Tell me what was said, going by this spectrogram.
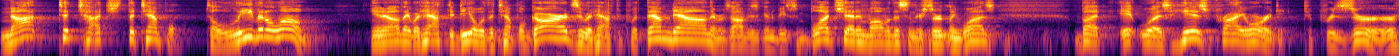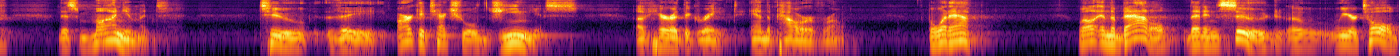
not to touch the temple, to leave it alone. You know, they would have to deal with the temple guards, they would have to put them down. There was obviously going to be some bloodshed involved with this, and there certainly was. But it was his priority to preserve this monument to the architectural genius of Herod the Great and the power of Rome. But what happened? Well, in the battle that ensued, uh, we are told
